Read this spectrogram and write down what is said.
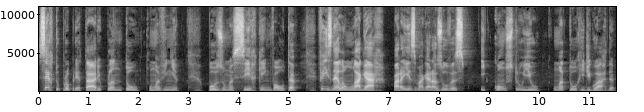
Certo proprietário plantou uma vinha, pôs uma cerca em volta, fez nela um lagar para esmagar as uvas e construiu uma torre de guarda.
